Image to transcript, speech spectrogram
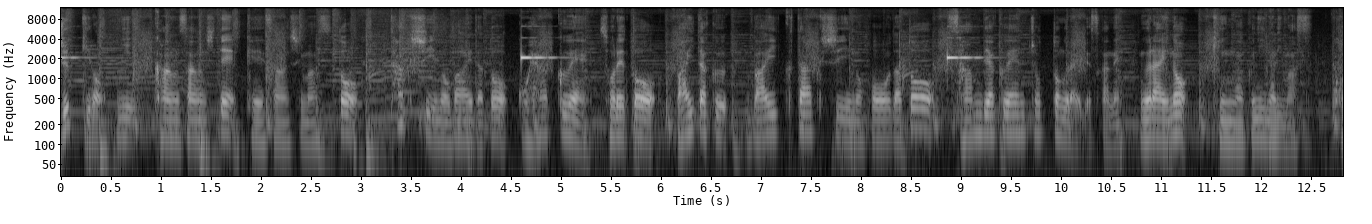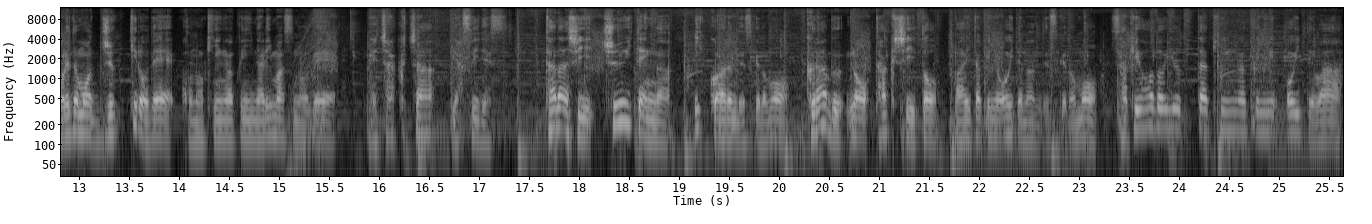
10キロに換算して計算しますとタクシーの場合だと500円それとバイタクバイクタクシーの方だと300円ちょっとぐらいですかねぐらいの金額になります。これでも 10kg でこの金額になりますのでめちゃくちゃ安いです。ただし注意点が1個あるんですけどもクラブのタクシーと売却においてなんですけども先ほど言った金額においては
